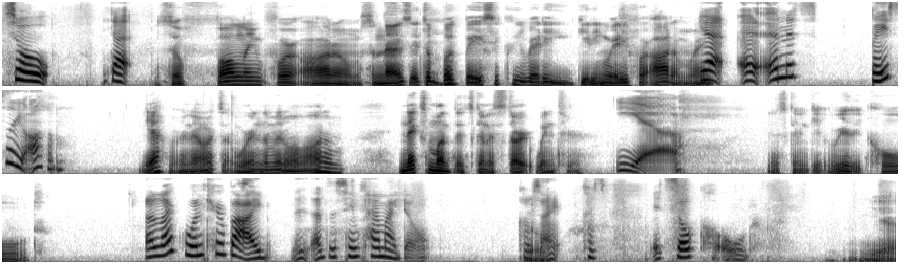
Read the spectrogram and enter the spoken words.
So that So falling for autumn. So now it's, it's a book basically ready, getting ready for autumn, right? yeah, and it's basically autumn. Yeah. Right now it's we're in the middle of autumn. Next month it's gonna start winter. Yeah, It's gonna get really cold. I like winter, but I at the same time I don't, cause. I cause it's so cold. Yeah.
